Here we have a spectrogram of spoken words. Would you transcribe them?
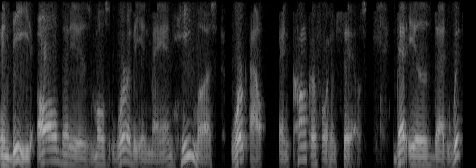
Indeed, all that is most worthy in man, he must work out and conquer for himself. That is that which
